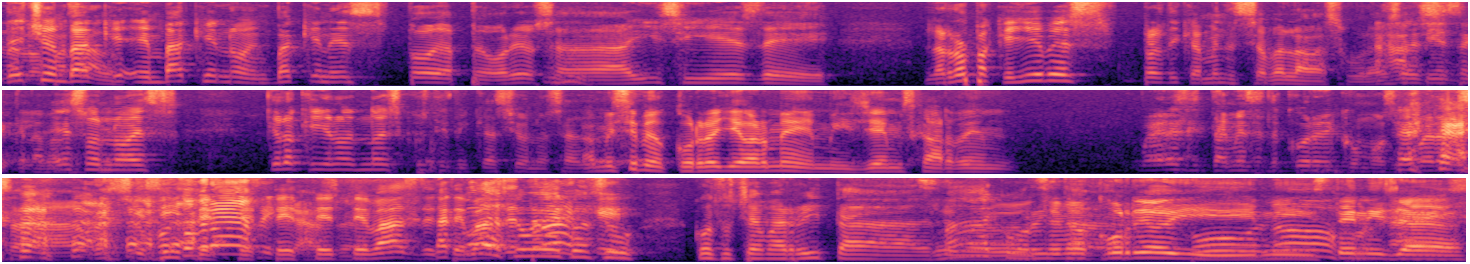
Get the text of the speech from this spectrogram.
de hecho, en. Bakken, en Bakken no, en Bakken es todavía peor, ¿eh? o sea, ahí sí es de... La ropa que lleves prácticamente se va a la basura. Ajá, es- que la vas a eso no es... Creo que yo no, no es justificación, o sea... A mí se me ocurrió llevarme mis James Harden. Bueno, es que también se te ocurre como si fueras a... Sí, sí, te- fotográfica, te, te- vas de, ¿Te vas de con su, con su chamarrita de Se Mac, me, se ahorita? me ocurrió y Oh, mis no, tenis Jorge. ya.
